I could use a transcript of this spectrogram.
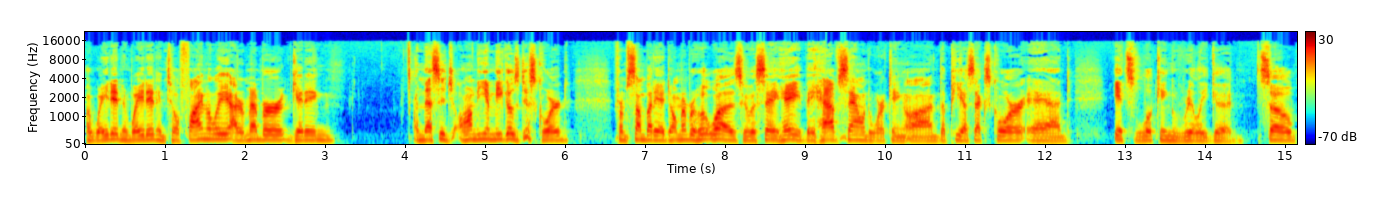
I waited and waited until finally I remember getting a message on the Amigos Discord from somebody I don't remember who it was who was saying, "Hey, they have sound working on the PSX core and." It's looking really good. So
